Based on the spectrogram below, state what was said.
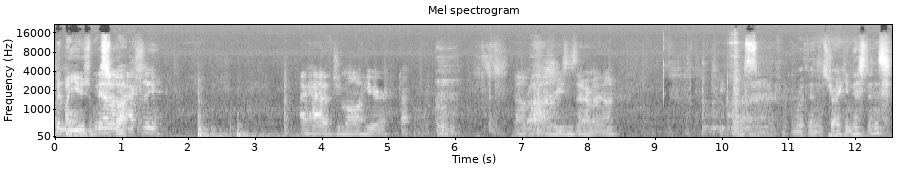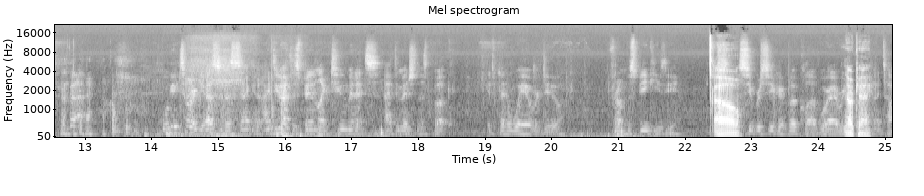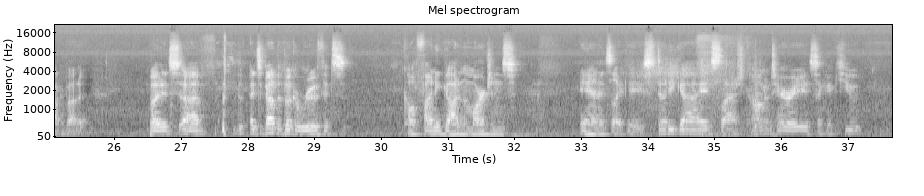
Been my usual No, spot. actually, I have Jamal here. Um, for reasons that are my own. Within striking distance. We'll get to our guests in a second. I do have to spend like two minutes. I have to mention this book. It's been way overdue. From the Speakeasy. Oh. A super secret book club where I read Okay. and I talk about it. But it's uh, th- it's about the book of Ruth. It's called Finding God in the Margins, and it's like a study guide slash commentary. It's like a cute,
